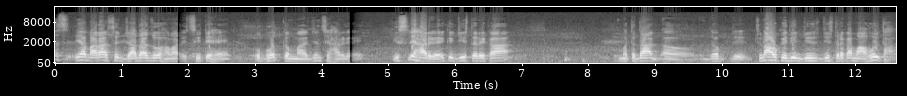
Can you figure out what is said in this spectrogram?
दस या बारह से ज़्यादा जो हमारी सीटें हैं, वो बहुत कम मार्जिन से हार गए। इसलिए हार गए कि जिस तरह का मतदान जब चुनाव के दिन जिस जिस तरह का माहौल था,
